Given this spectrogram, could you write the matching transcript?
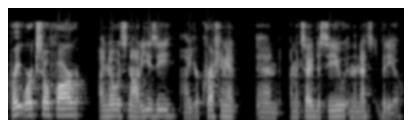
great work so far. I know it's not easy. Uh, you're crushing it, and I'm excited to see you in the next video.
